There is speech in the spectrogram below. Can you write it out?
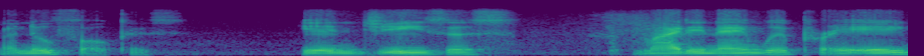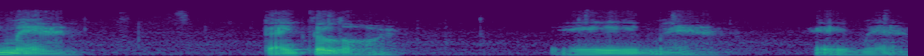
a new focus. In Jesus' mighty name we pray. Amen. Thank the Lord. Amen. Amen.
